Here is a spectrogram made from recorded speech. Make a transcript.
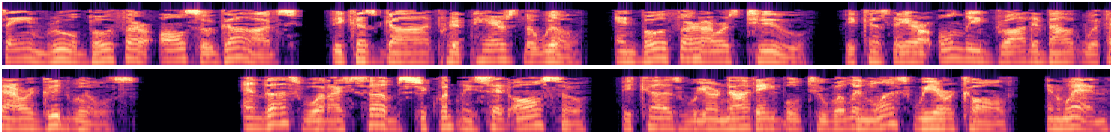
same rule both are also God's, because God prepares the will, and both are ours too, because they are only brought about with our good wills. And thus what I subsequently said also, because we are not able to will unless we are called, and when,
